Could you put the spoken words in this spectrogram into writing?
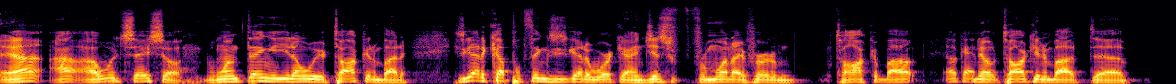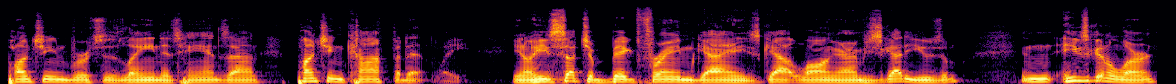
Yeah, I, I would say so. One thing, you know, we were talking about it. He's got a couple things he's got to work on, just from what I've heard him talk about. Okay. You know, talking about uh, punching versus laying his hands on, punching confidently. You know, he's such a big frame guy, and he's got long arms. He's got to use them, and he's going to learn.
